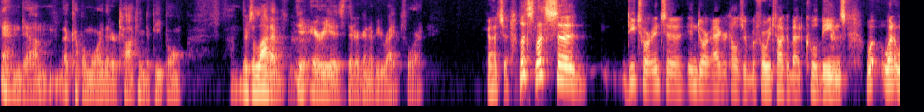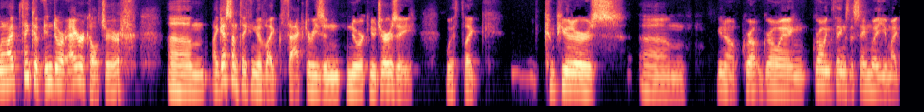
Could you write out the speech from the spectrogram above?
and um, a couple more that are talking to people there's a lot of areas that are going to be ripe for it. Gotcha. Let's let's uh, detour into indoor agriculture before we talk about cool beans. When when I think of indoor agriculture, um, I guess I'm thinking of like factories in Newark, New Jersey, with like computers, um, you know, grow, growing growing things the same way you might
